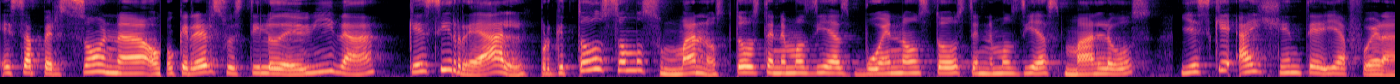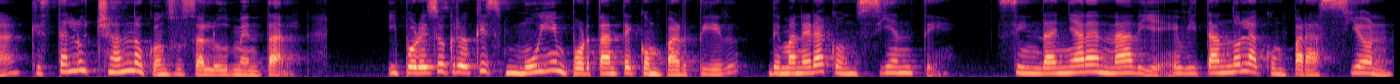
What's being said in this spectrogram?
esa persona o querer su estilo de vida que es irreal, porque todos somos humanos, todos tenemos días buenos, todos tenemos días malos, y es que hay gente ahí afuera que está luchando con su salud mental. Y por eso creo que es muy importante compartir de manera consciente sin dañar a nadie, evitando la comparación,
